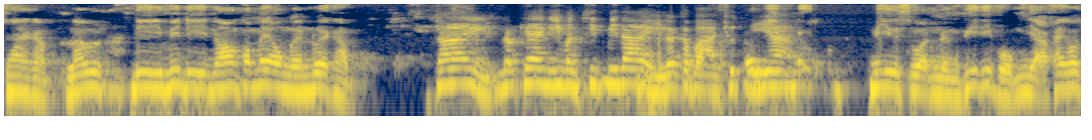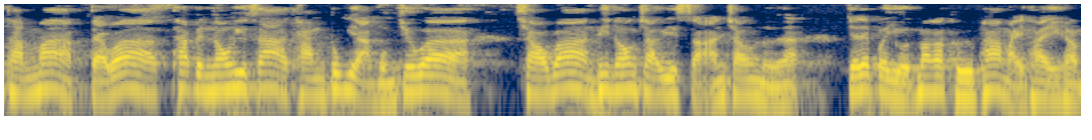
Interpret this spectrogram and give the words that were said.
ใช่ครับ แล้วดีไม่ดีน้องเขาไม่เอาเงินด้วยครับใช่แล้วแค่นี้มันคิดไม่ได้รัฐบาลชุดเนี้ยมีมีอยู่ส่วนหนึ่งพี่ที่ผมอยากให้เขาทำมาก แต่ว่าถ้าเป็นน้องลิซ่าทำทุกอย่างผมเชื่อว่า ชาวบ้านพี่น้องชาวอีสานชาวเหนือ จะได้ประโยชน์มากก็คือผ้าไหมไทยครับ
